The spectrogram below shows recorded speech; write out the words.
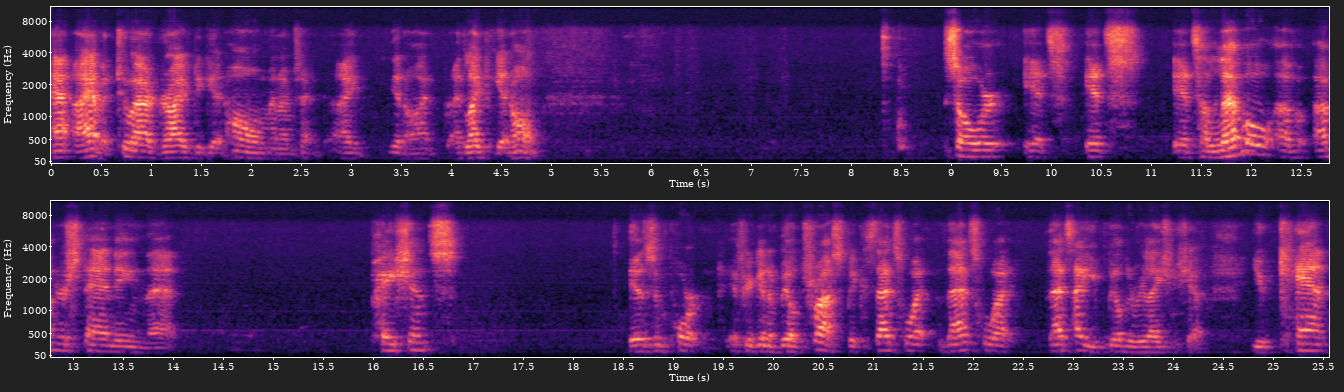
I have a two-hour drive to get home, and I'm saying, I, you know, I'd, I'd like to get home. So we're, it's, it's, it's a level of understanding that patience is important if you're gonna build trust, because that's what, that's what, that's how you build a relationship. You can't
